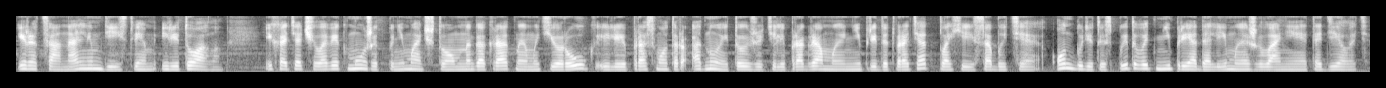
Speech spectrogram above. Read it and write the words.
иррациональным действиям и ритуалам – и хотя человек может понимать, что многократное мытье рук или просмотр одной и той же телепрограммы не предотвратят плохие события, он будет испытывать непреодолимое желание это делать.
